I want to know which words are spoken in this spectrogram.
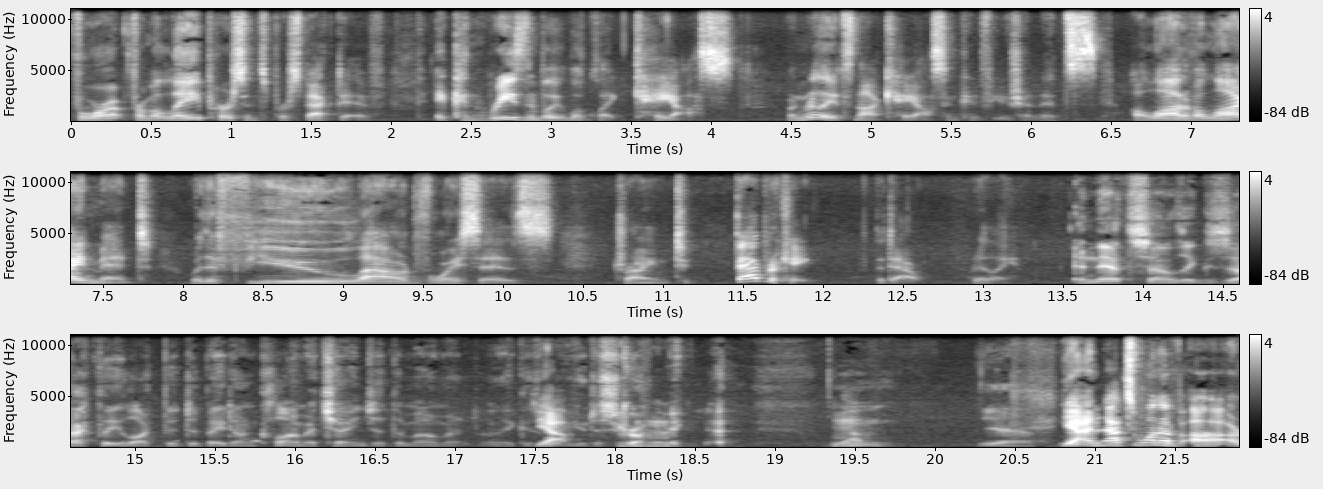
for from a layperson's perspective, it can reasonably look like chaos. When really it's not chaos and confusion. It's a lot of alignment with a few loud voices trying to fabricate the doubt, really. And that sounds exactly like the debate on climate change at the moment, I think is yeah. what you're describing. Mm-hmm. yeah. Yeah. Yeah, and that's one of uh,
